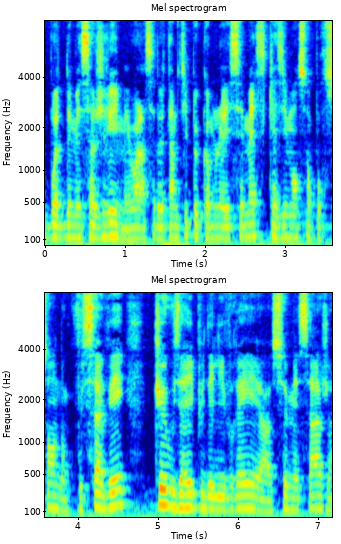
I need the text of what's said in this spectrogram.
boîte de messagerie, mais voilà, ça doit être un petit peu comme le SMS, quasiment 100%. Donc vous savez que vous avez pu délivrer ce message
